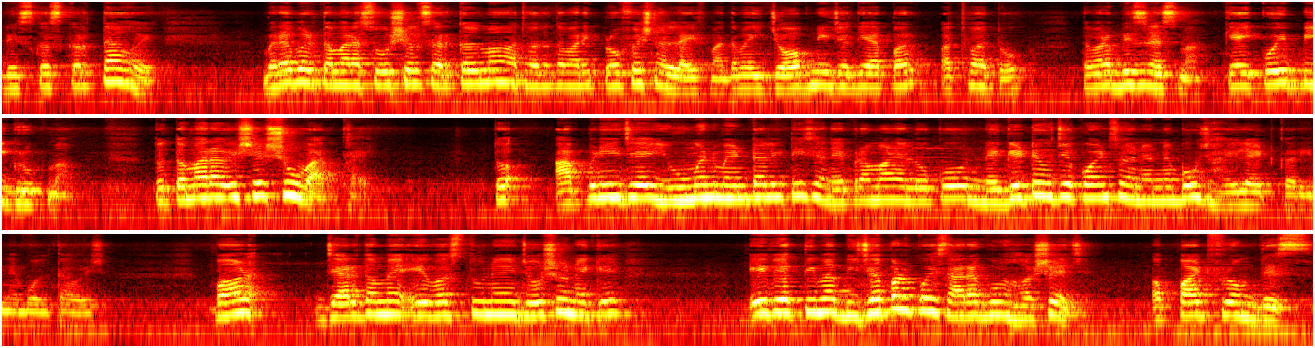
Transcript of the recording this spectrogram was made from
ડિસ્કસ કરતા હોય, બરાબર? તમારા સોશિયલ સર્કલમાં અથવા તો તમારી પ્રોફેશનલ લાઈફમાં તમારી જોબની જગ્યા પર, અથવા તો તમારા બિઝનેસમાં કે કોઈ બી ગ્રુપમાં તો તમારા વિશે શું વાત થાય? તો આપણી જે હ્યુમન મેન્ટાલિટી છે ને, એ પ્રમાણે લોકો નેગેટિવ જે પોઈન્ટ્સ હોય ને, એને બહુ જ હાઇલાઇટ કરીને બોલતા હોય છે. પણ જ્યારે તમે એ વસ્તુને જોશો ને કે એ વ્યક્તિમાં બીજા પણ કોઈ સારા ગુણ હશે જ અપાર્ટ ફ્રોમ ધીસ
